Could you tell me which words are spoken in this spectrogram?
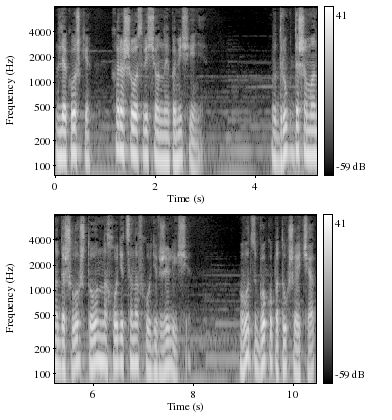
для кошки – хорошо освещенное помещение. Вдруг до шамана дошло, что он находится на входе в жилище. Вот сбоку потухший очаг,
